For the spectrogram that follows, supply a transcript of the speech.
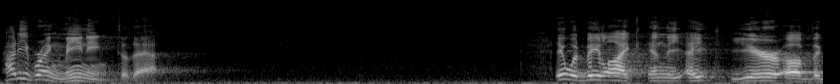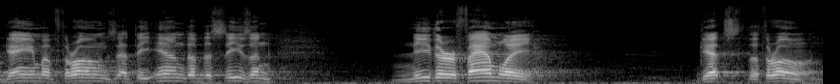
how do you bring meaning to that? It would be like in the eighth year of the Game of Thrones at the end of the season, neither family gets the throne.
